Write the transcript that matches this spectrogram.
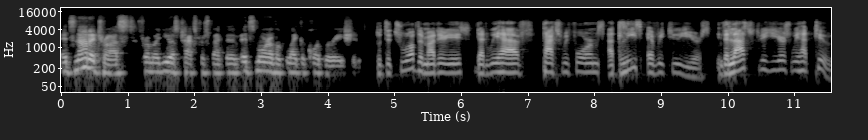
it's not a trust from a U.S. tax perspective. It's more of a, like a corporation. But the truth of the matter is that we have tax reforms at least every two years. In the last three years, we had two,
